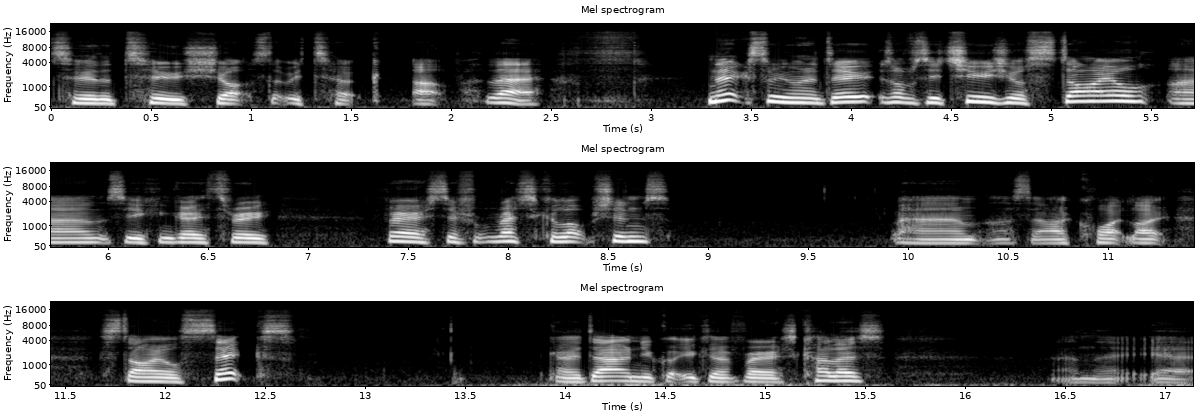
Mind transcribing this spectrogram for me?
to the two shots that we took up there. Next we want to do is obviously choose your style um, so you can go through various different reticle options. Um, so I quite like style 6. Go down, you've got your various colours and there, yeah,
